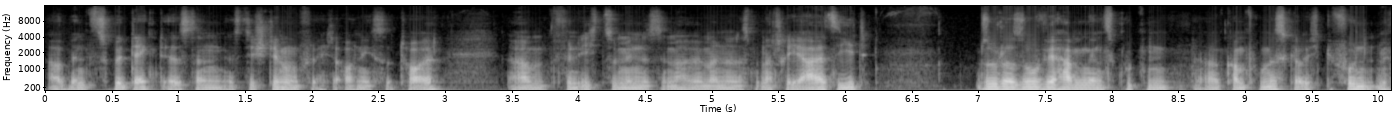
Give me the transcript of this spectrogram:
Aber wenn es zu bedeckt ist, dann ist die Stimmung vielleicht auch nicht so toll. Ähm, finde ich zumindest immer, wenn man das Material sieht. So oder so, wir haben einen ganz guten äh, Kompromiss, glaube ich, gefunden.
